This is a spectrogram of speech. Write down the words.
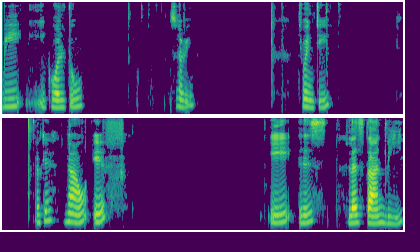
b equal to sorry 20 okay now if a is less than b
